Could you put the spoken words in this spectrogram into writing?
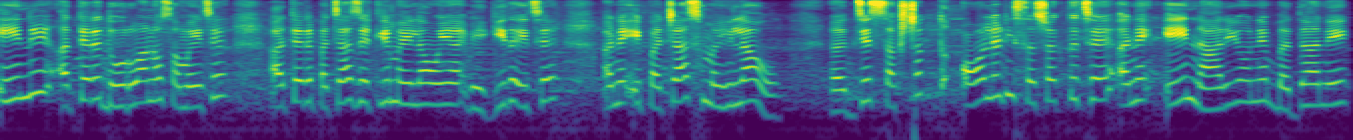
એને અત્યારે દોરવાનો સમય છે. અત્યારે પચાસ જેટલી મહિલાઓ અહીંયા ભેગી થઈ છે અને એ પચાસ મહિલાઓ જે સશક્ત ઓલરેડી સશક્ત છે અને એ નારીઓને બધાને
